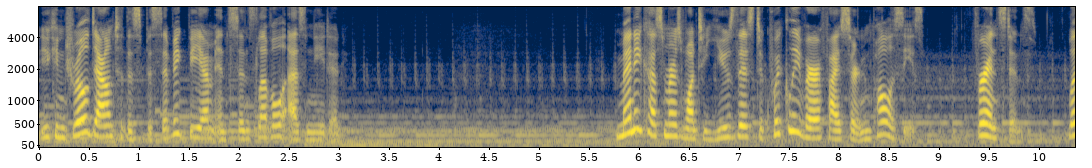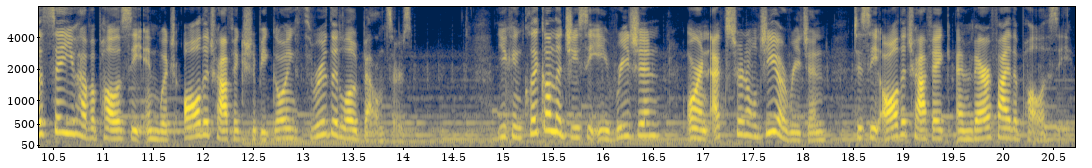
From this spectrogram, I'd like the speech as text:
You can drill down to the specific VM instance level as needed. Many customers want to use this to quickly verify certain policies. For instance, let's say you have a policy in which all the traffic should be going through the load balancers, you can click on the GCE region or an external geo region to see all the traffic and verify the policy.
